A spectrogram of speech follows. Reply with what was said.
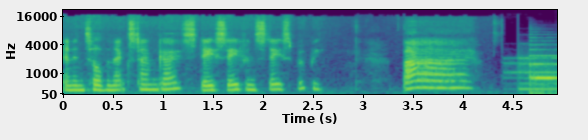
And until the next time, guys, stay safe and stay spoopy. Bye. Bye.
